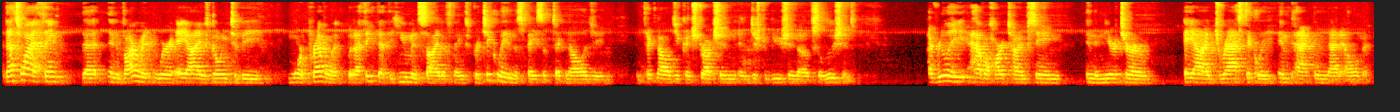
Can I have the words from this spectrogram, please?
That's why I think that an environment where AI is going to be more prevalent, but I think that the human side of things, particularly in the space of technology and technology construction and distribution of solutions, I really have a hard time seeing in the near term AI drastically impacting that element.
